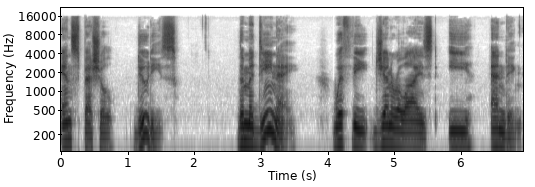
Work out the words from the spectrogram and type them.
and special duties. The Medine, with the generalized E ending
